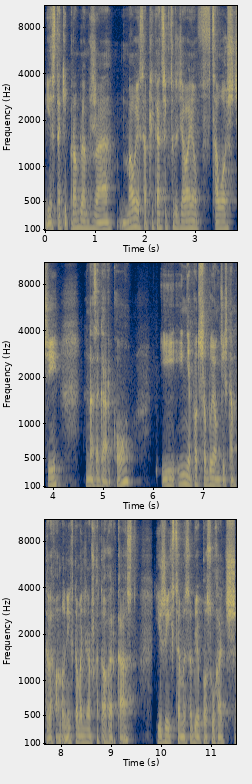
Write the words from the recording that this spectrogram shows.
jest taki problem, że mało jest aplikacji, które działają w całości na zegarku i, i nie potrzebują gdzieś tam telefonu. Niech to będzie na przykład Overcast. Jeżeli chcemy sobie posłuchać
